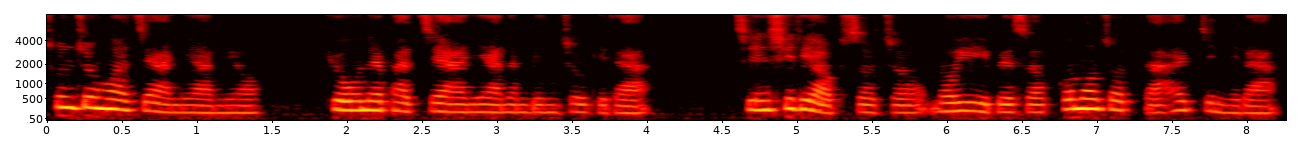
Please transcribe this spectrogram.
순종하지 아니하며 교훈을 받지 아니하는 민족이라 진실이 없어져 너희 입에서 끊어졌다 할지니라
